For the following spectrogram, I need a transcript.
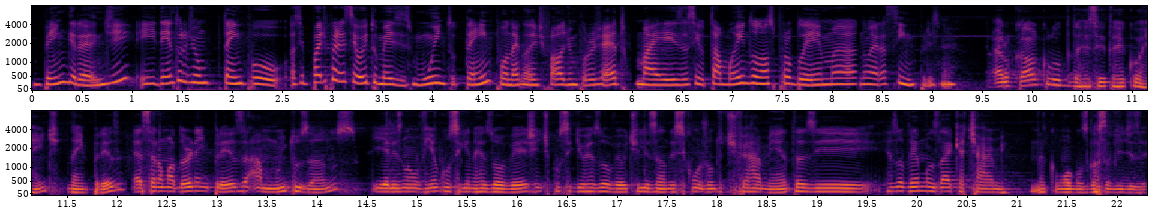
bem grande e dentro de um tempo, assim, pode parecer oito meses muito tempo, né? Quando a gente fala de um projeto, mas assim, o tamanho do nosso problema não era simples, né? Era o cálculo da receita recorrente da empresa. Essa era uma dor da empresa há muitos anos e eles não vinham conseguindo resolver. A gente conseguiu resolver utilizando esse conjunto de ferramentas e resolvemos like a charm, né, como alguns gostam de dizer.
